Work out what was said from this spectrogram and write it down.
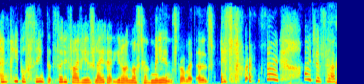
And people think that 35 years later, you know, I must have millions from it, and it's it's very. I just have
